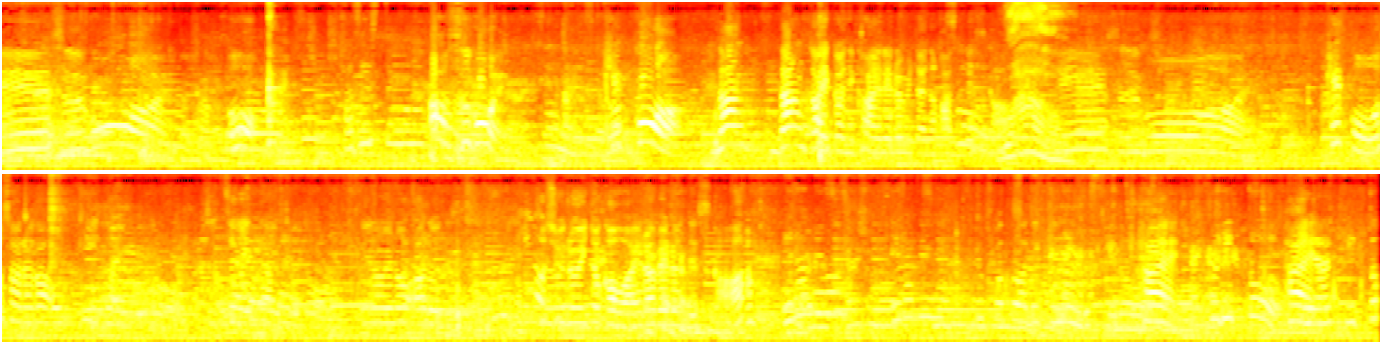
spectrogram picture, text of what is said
えー、すごい。お。外してもらって。あすごい。そうなんですよ。結構何段階かに変えれるみたいな感じですか？えー、すごい。結構お皿が大きいタイプとちっちゃいタイプといろいろあるんです木の種類とかは選べるんですか？選べは選べることはできないんですけど、はい。栗とはい。欅と、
